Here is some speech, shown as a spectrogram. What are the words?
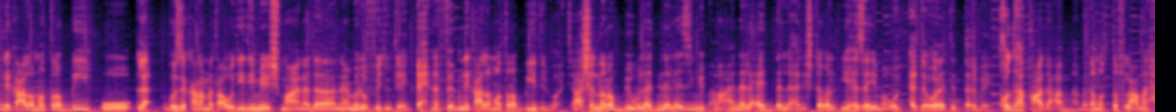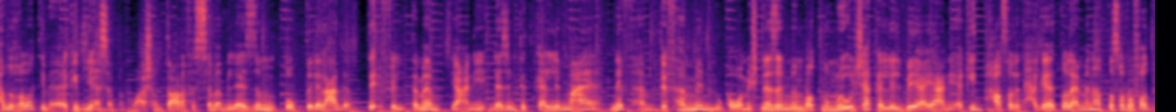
ابنك على ما تربيه ولا جوزك على ما تعوديه دي مش معانا ده نعمله في فيديو تاني. إحنا في ابنك على ما تربيه دلوقتي. عشان نربي ولادنا لازم يبقى معانا العدة اللي هنشتغل بيها زي ما قلت. أدوات التربية. خدها قاعدة عامة. ما دام الطفل عمل حاجة غلط يبقى أكيد ليها سبب. وعشان تعرف السبب لازم تبطل العجل. تقفل تمام؟ يعني لازم تتكلم معاه. نفهم تفهم منه. هو مش نازل من بطن أمه يقول شكل للبيع. يعني أكيد حصلت حاجات طلع منها التصرفات. دي.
